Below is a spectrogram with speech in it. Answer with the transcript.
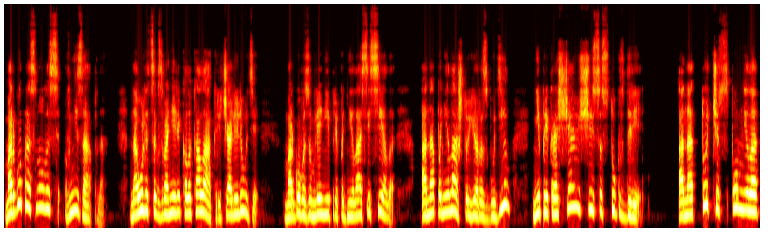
Марго проснулась внезапно. На улицах звонили колокола, кричали люди. Марго в изумлении приподнялась и села. Она поняла, что ее разбудил непрекращающийся стук в дверь. Она тотчас вспомнила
